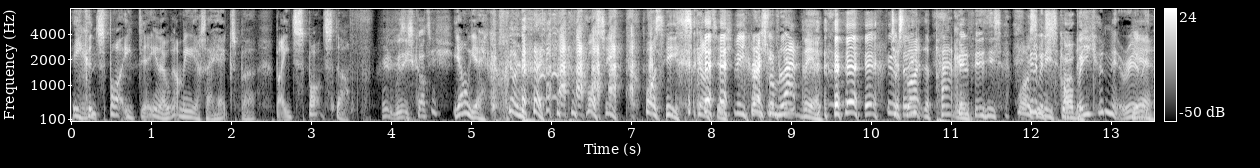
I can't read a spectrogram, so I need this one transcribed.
He could spot. He, you know, I mean, I say expert, but he'd spot stuff. Really? Was he Scottish? Oh yeah, was he? Was he Scottish? He's from Latvia, just like the Could pattern. have been his, could have been his hobby, couldn't it? Really. Yeah.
